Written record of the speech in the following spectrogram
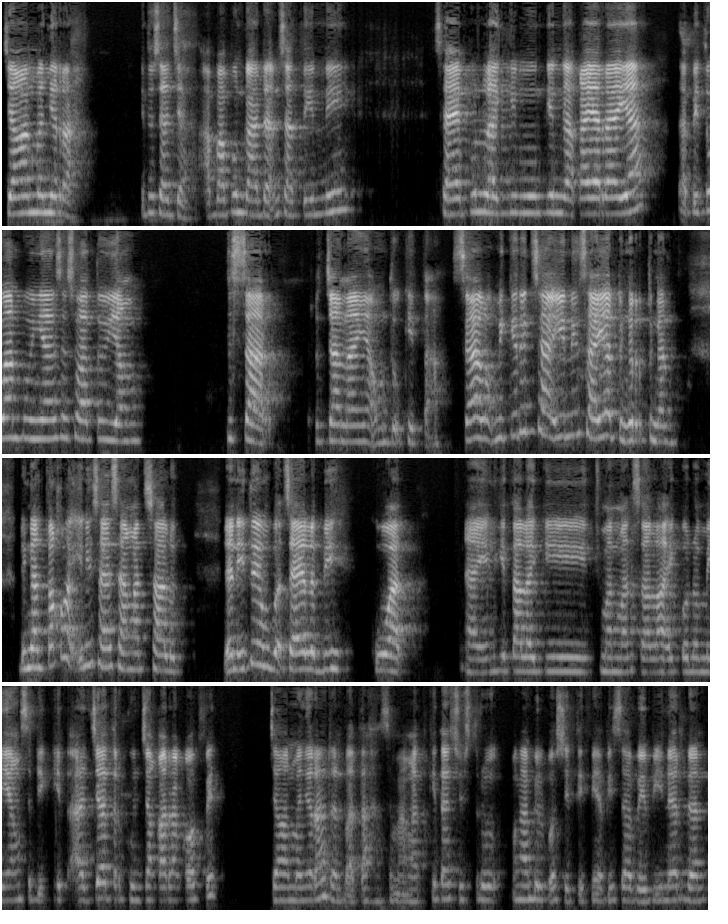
Jangan menyerah. Itu saja. Apa pun keadaan saat ini, saya pun lagi mungkin nggak kaya raya, tapi Tuhan punya sesuatu yang besar rencananya untuk kita. Saya mikirin saya ini saya dengar dengan dengan tokoh ini saya sangat salut. Dan itu yang membuat saya lebih kuat. Nah, ini kita lagi cuma masalah ekonomi yang sedikit aja terguncang karena COVID. Jangan menyerah dan patah semangat. Kita justru mengambil positifnya, bisa webinar dan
